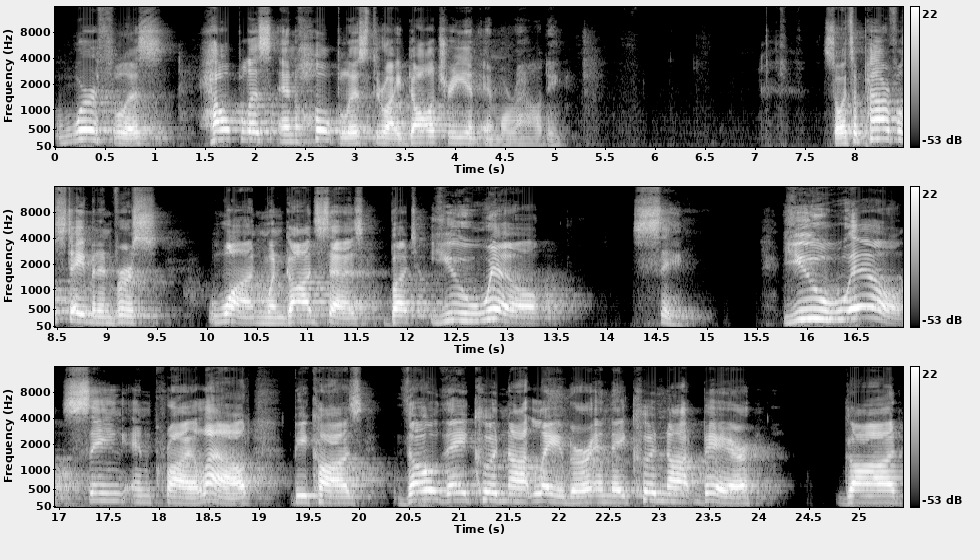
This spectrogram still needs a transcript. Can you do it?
worthless, helpless, and hopeless through idolatry and immorality. So it's a powerful statement in verse 1 when God says, But you will sing. You will sing and cry aloud because though they could not labor and they could not bear, God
